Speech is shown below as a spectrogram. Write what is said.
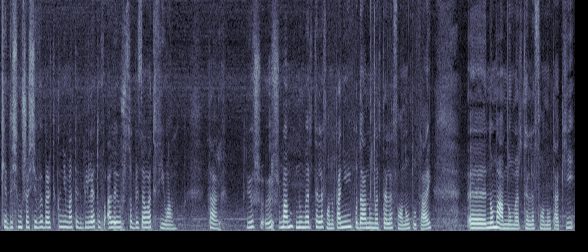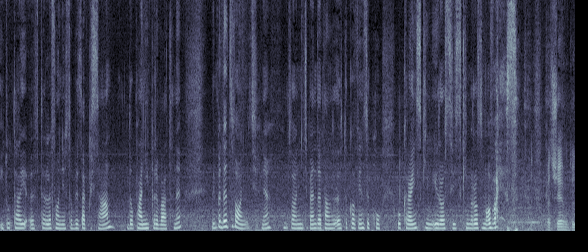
kiedyś muszę się wybrać, tylko nie ma tych biletów, ale już sobie załatwiłam. Tak, już, już mam numer telefonu. Pani mi podała numer telefonu tutaj. Y, No mam numer telefonu taki i tutaj w telefonie sobie zapisałam do pani prywatny i będę dzwonić, nie? Dzwonić będę tam y, tylko w języku ukraińskim i rosyjskim rozmowa jest. Patrzyłem, tu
